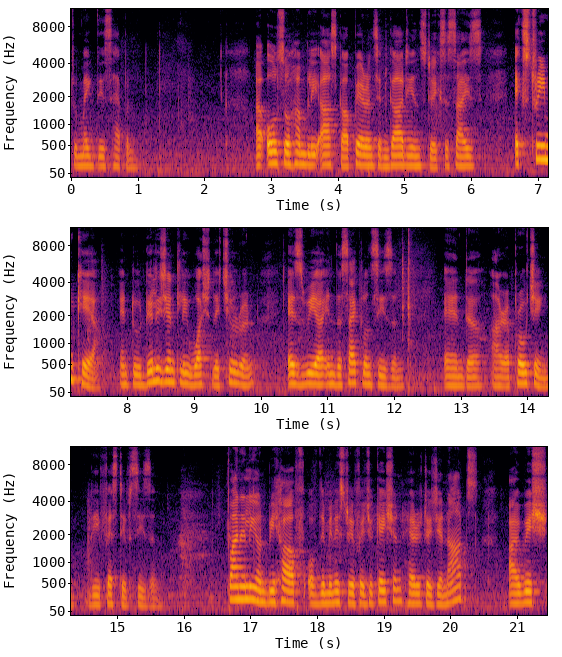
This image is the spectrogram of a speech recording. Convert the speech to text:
to make this happen. I also humbly ask our parents and guardians to exercise extreme care and to diligently watch their children as we are in the cyclone season and uh, are approaching the festive season. Finally, on behalf of the Ministry of Education, Heritage and Arts, I wish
